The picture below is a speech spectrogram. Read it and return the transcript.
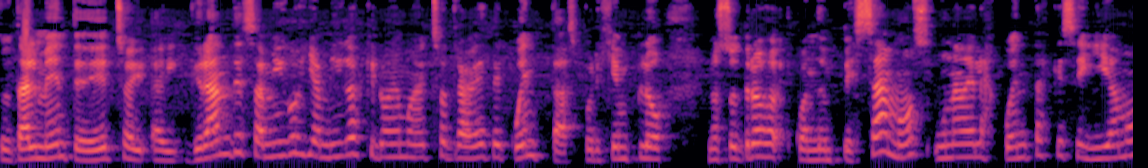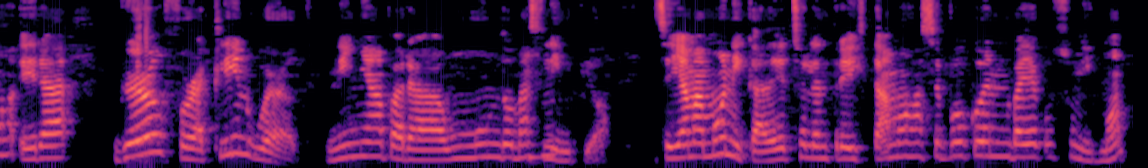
Totalmente, de hecho hay, hay, grandes amigos y amigas que nos hemos hecho a través de cuentas. Por ejemplo, nosotros cuando empezamos, una de las cuentas que seguíamos era Girl for a Clean World, Niña para un mundo más limpio. Se llama Mónica, de hecho la entrevistamos hace poco en Vaya Consumismo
